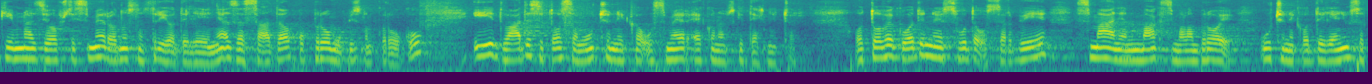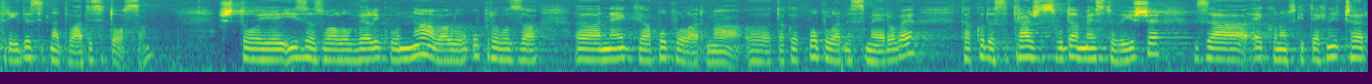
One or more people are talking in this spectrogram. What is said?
gimnazije opšti smer, odnosno tri odeljenja za sada po prvom upisnom krugu i 28 učenika u smer ekonomski tehničar. Od ove godine je svuda u Srbiji smanjen maksimalan broj učenika u odeljenju sa 30 na 28 što je izazvalo veliku navalu upravo za neke popularna, tako popularne smerove, tako da se traži svuda mesto više za ekonomski tehničar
